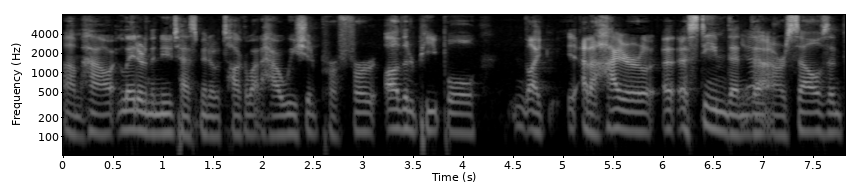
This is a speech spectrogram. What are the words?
Um, how later in the New Testament it will talk about how we should prefer other people like at a higher uh, esteem than, than ourselves and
